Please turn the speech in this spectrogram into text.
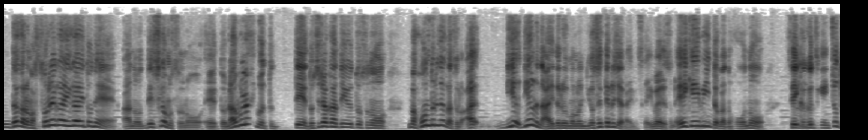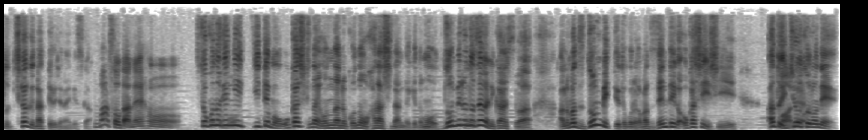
だからまあそれが意外とね、あのでしかもその、えーと、ラブライブってどちらかというとその、まあ、本当にだからそのあリアリアルなアイドルものに寄せてるじゃないですか、いわゆるその AKB とかの方の性格付けにちょっと近くなってるじゃないですか、まあそうだね。うん。そこの辺にいてもおかしくない女の子の話なんだけども、ゾンビランドサガに関しては、あのまずゾンビっていうところがまず前提がおかしいし、あと一応そのね、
